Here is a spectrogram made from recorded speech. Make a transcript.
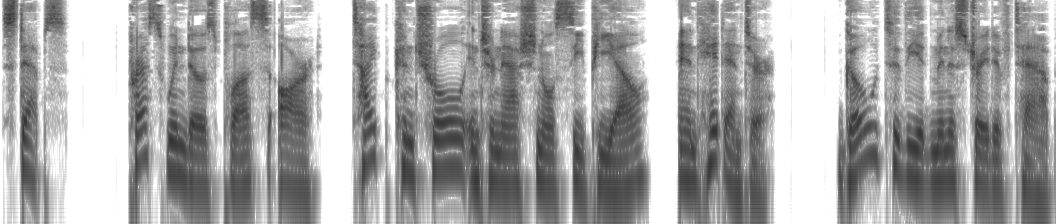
Steps. Press Windows plus R, type Control International CPL, and hit Enter. Go to the Administrative tab.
